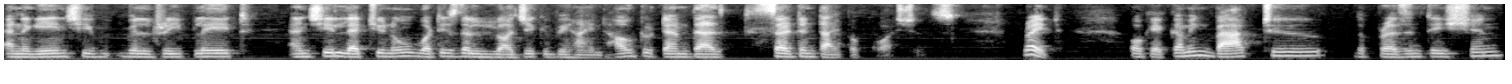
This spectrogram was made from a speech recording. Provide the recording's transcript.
and again she will replay it and she'll let you know what is the logic behind how to attempt that certain type of questions. Right. Okay coming back to the presentation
